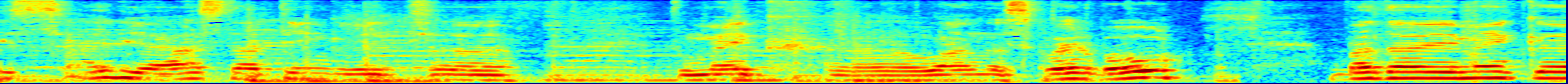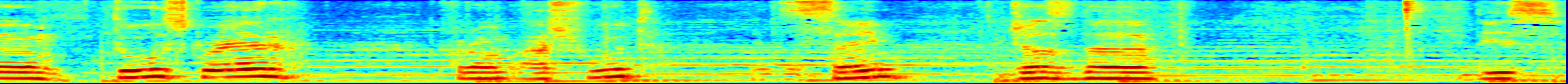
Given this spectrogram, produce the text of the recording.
This idea starting with uh, to make uh, one square bowl but I make um, two square from ash wood. It's the same just the this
